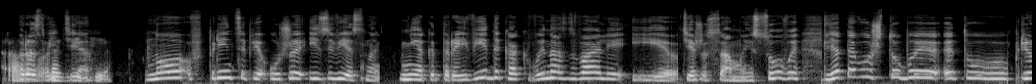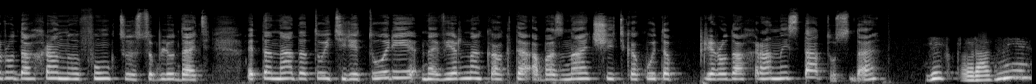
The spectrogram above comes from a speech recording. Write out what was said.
э, развитие. развитие. Но, в принципе, уже известно, некоторые виды, как вы назвали, и те же самые совы. Для того, чтобы эту природоохранную функцию соблюдать, это надо той территории, наверное, как-то обозначить какой-то природоохранный статус, да? Есть разные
